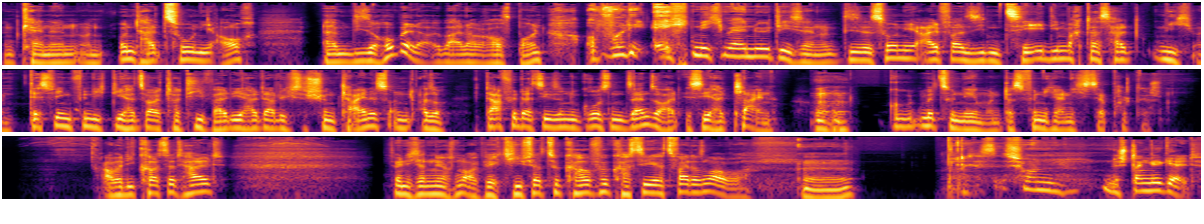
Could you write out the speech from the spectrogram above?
und Canon und, und halt Sony auch, ähm, diese Hubbel da überall darauf bauen, obwohl die echt nicht mehr nötig sind. Und diese Sony Alpha 7C, die macht das halt nicht. Und deswegen finde ich die halt so attraktiv, weil die halt dadurch so schön klein ist und also dafür, dass sie so einen großen Sensor hat, ist sie halt klein mhm. und gut mitzunehmen. Und das finde ich eigentlich sehr praktisch. Aber die kostet halt Wenn ich dann noch ein Objektiv dazu kaufe, kostet die ja 2000 Euro. Mhm. Das ist schon eine Stange Geld.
